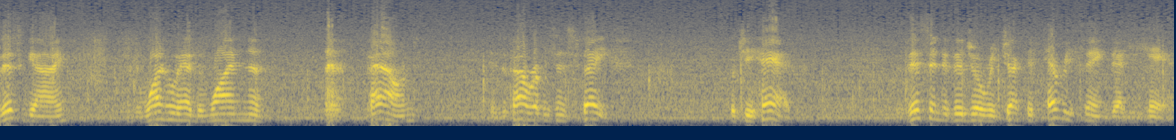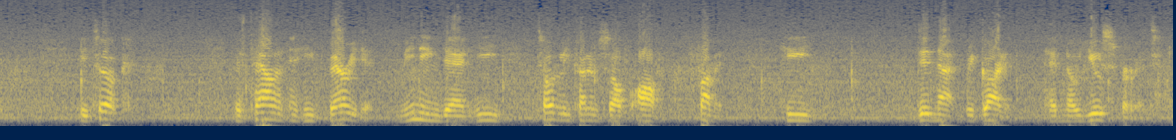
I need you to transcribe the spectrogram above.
this guy and the one who had the one pound is the pound represents faith, which he had. This individual rejected everything that he had. He took his talent and he buried it, meaning that he totally cut himself off from it. He did not regard it, had no use for it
